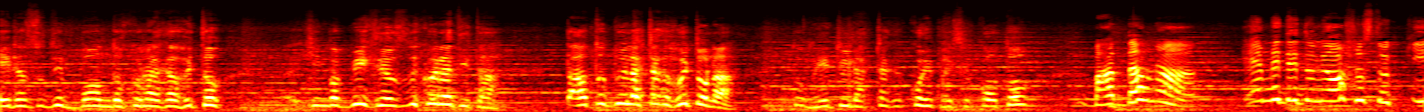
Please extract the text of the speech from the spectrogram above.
এইটা যদি বন্ধ করে রাখা হইতো কিংবা বিক্রি যদি করে দিতা তাও তো দুই লাখ টাকা হইতো না। তুমি এই দুই লাখ টাকা কই পাইছো? কত বাদ দাও না। এমনিতেই তুমি অসুস্থ কি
